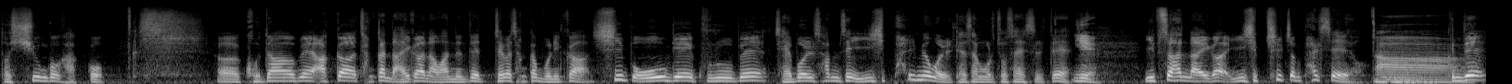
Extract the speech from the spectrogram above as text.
더 쉬운 것 같고 어, 그 다음에 아까 잠깐 나이가 나왔는데 제가 잠깐 보니까 15개 그룹의 재벌 3세 28명을 대상으로 조사했을 때 예. 입사한 나이가 27.8세예요. 아. 근데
